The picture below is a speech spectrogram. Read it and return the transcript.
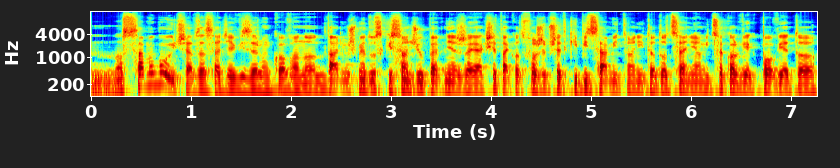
no, samobójcza w zasadzie wizerunkowo. No, Dariusz Mioduski sądził pewnie, że jak się tak otworzy przed kibicami, to oni to docenią i cokolwiek powie, to,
